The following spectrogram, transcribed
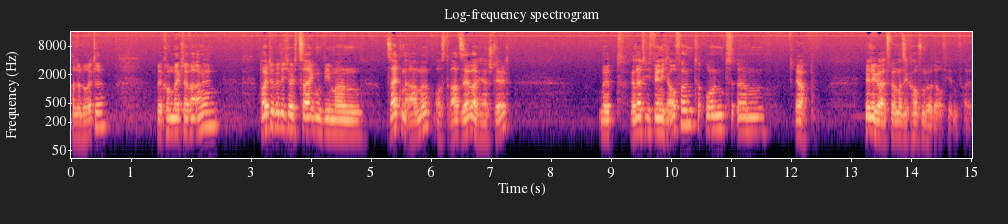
Hallo Leute, willkommen bei Clever Angeln. Heute will ich euch zeigen, wie man Seitenarme aus Draht selber herstellt. Mit relativ wenig Aufwand und ähm, ja, billiger als wenn man sie kaufen würde auf jeden Fall.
